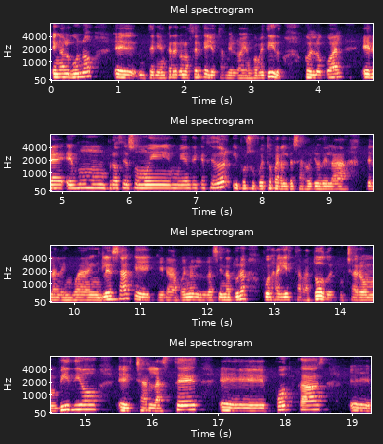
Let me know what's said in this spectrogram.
en algunos, eh, tenían que reconocer que ellos también lo habían cometido, con lo cual es un proceso muy, muy enriquecedor y, por supuesto, para el desarrollo de la, lengua inglesa, que, era, bueno, la asignatura, pues ahí estaba todo. Escucharon vídeos, eh, charlas TED, eh, podcast, eh,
